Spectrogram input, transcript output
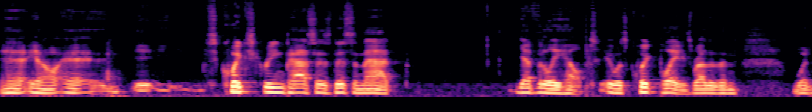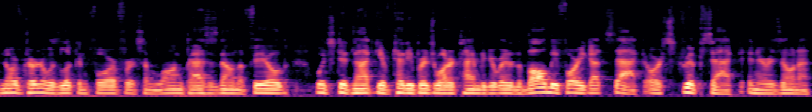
And you know, and quick screen passes, this and that, definitely helped. It was quick plays rather than what Norv Turner was looking for for some long passes down the field, which did not give Teddy Bridgewater time to get rid of the ball before he got sacked or strip sacked in Arizona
